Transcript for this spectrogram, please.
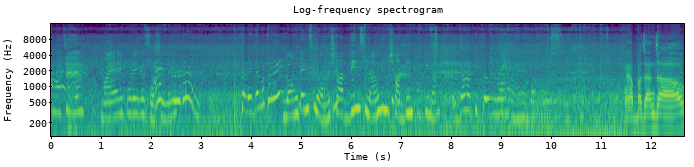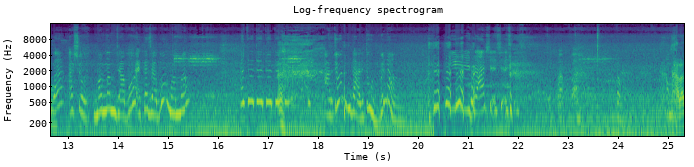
আমার ছেলে পড়ে গেছে আসলে লং টাইম ছিল আমরা সাত দিন ছিল আমি কিন্তু সাত দিন থাকি না। আব্বা জান যাও। আসো। মাম্মাম যাব একা যাব? মাম্মাম। আজও তুমি গাড়িতে উঠবে না? খালা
